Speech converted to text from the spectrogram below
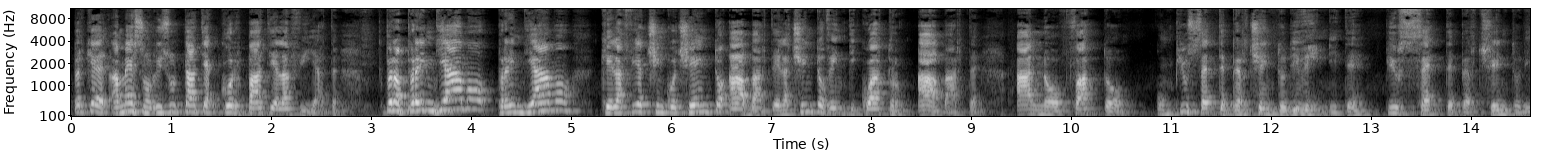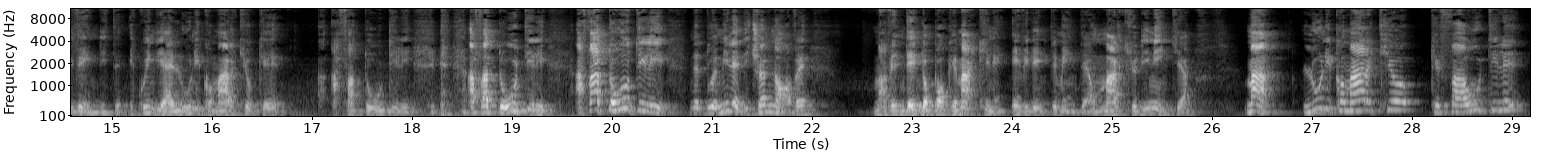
perché a me sono risultati accorpati alla Fiat. Però prendiamo, prendiamo che la Fiat 500 Abarth e la 124 Abarth hanno fatto un più 7% di vendite, più 7% di vendite e quindi è l'unico marchio che ha fatto utili, ha fatto utili, ha fatto utili nel 2019 ma vendendo poche macchine, evidentemente è un marchio di nicchia. Ma l'unico marchio che fa utile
